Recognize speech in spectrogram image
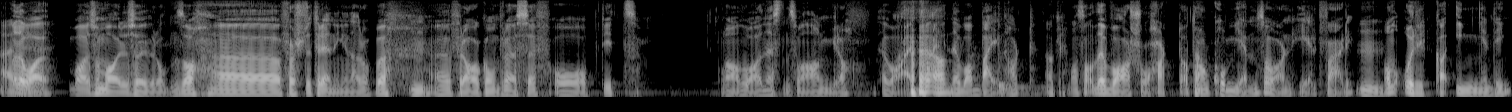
Men det var, var jo som Marius Høybråten sa. Uh, første treningen der oppe. Mm. uh, fra å komme fra SF og opp dit. Ja, det var jo nesten som han angra. Det var, bein, det var beinhardt. Okay. Han sa det var så hardt at når han kom hjem, så var han helt ferdig. Mm. Han orka ingenting.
